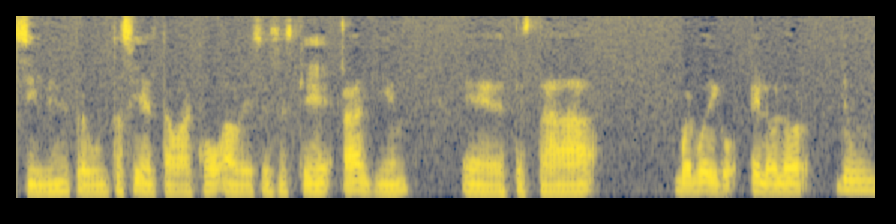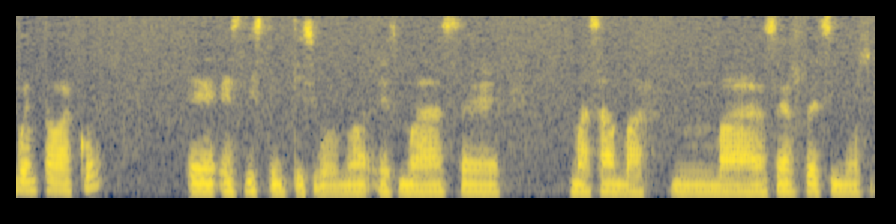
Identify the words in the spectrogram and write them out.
Silvia me pregunta si el tabaco a veces es que alguien eh, te está, vuelvo digo, el olor de un buen tabaco eh, es distintísimo, ¿no? es más, eh, más ámbar, más resinoso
